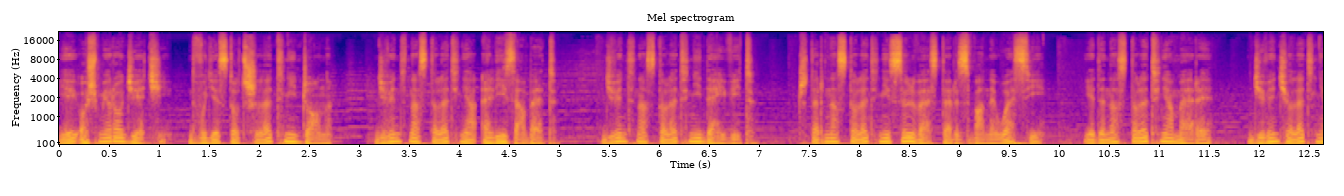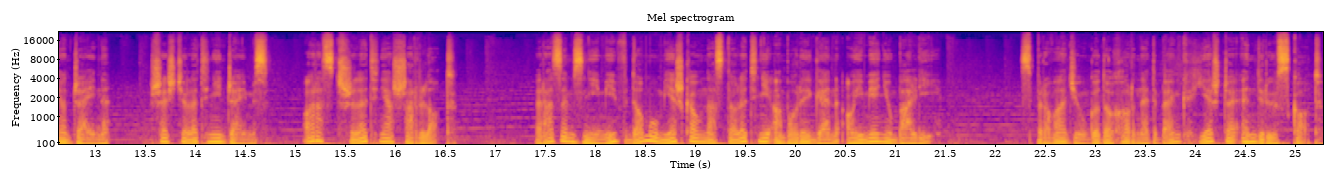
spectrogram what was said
jej ośmioro dzieci, 23-letni John, 19-letnia Elizabeth, 19-letni David, 14-letni Sylwester zwany Wessie, 11-letnia Mary, 9-letnia Jane, sześcioletni James oraz trzyletnia Charlotte. Razem z nimi w domu mieszkał nastoletni aborygen o imieniu Bali. Sprowadził go do Hornet Bank jeszcze Andrew Scott.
